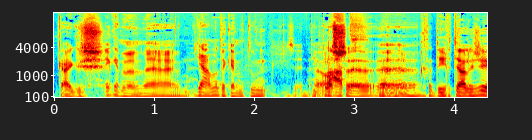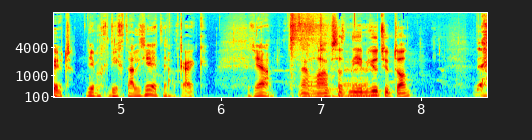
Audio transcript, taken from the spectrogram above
Kijk, eens. Ik heb hem, eh, ja, want ik heb hem toen, die plaat, eh, gedigitaliseerd. die hebben gedigitaliseerd, ja. Kijk. Dus ja. Nou, waarom staat het niet op YouTube dan?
